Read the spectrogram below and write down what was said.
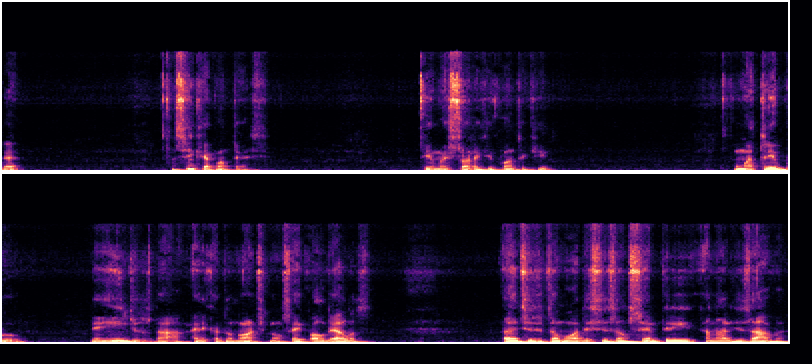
É assim que acontece. Tem uma história que conta que uma tribo de índios da América do Norte, não sei qual delas, antes de tomar uma decisão, sempre analisava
